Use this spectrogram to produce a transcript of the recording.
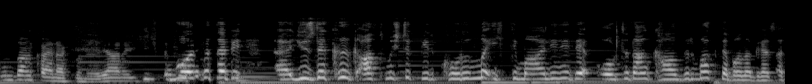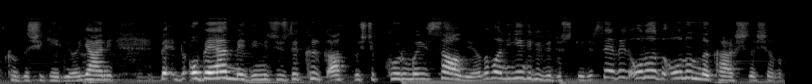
bundan kaynaklanıyor. Yani hiç bu, bu arada tabii yüzde 40-60'lık bir korunma ihtimalini de ortadan kaldırmak da bana biraz akıl dışı geliyor. Yani be, o beğenmediğimiz yüzde 40-60'lık korumayı sağlayalım. Hani yeni bir virüs gelirse evet ona onunla karşılaşalım.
